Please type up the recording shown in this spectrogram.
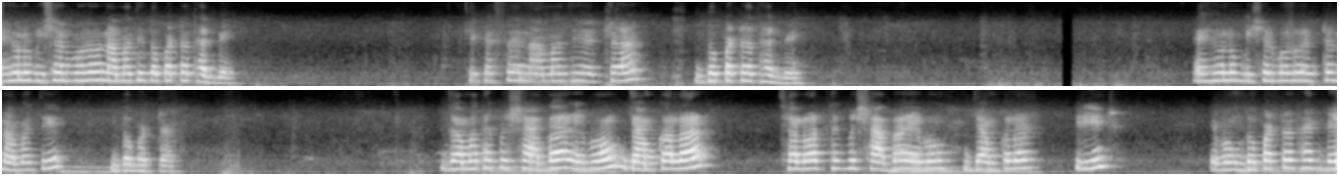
এই হলো বিশাল বড় নামাজের দোপাট্টা থাকবে। ঠিক আছে নামাজি একটা দোপাট্টা থাকবে। এই হলো বিশাল বড় একটা নামাজি দোপাট্টা। জামা থাকবে সাদা এবং জাম কালার, সালোয়ার থাকবে সাদা এবং জাম কালার প্রিন্ট এবং দোপাট্টা থাকবে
